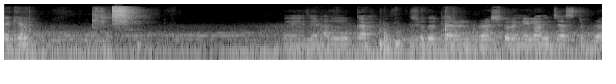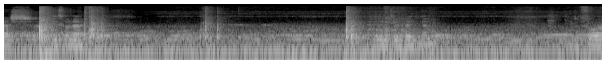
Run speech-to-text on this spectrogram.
দেখেন। এই যে হালকা শুধু ব্রাশ করে নিলাম জাস্ট ব্রাশ আর কিছু না। যে দেখেন, এরপর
